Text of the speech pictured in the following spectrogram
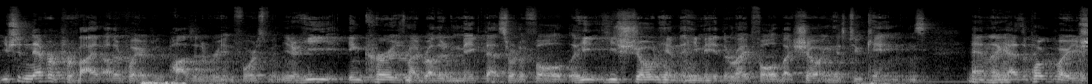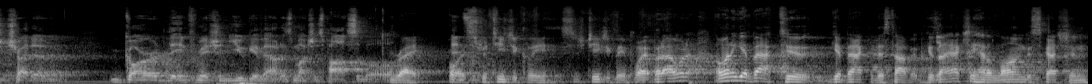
you should never provide other players with positive reinforcement. You know, he encouraged my brother to make that sort of fold. He he showed him that he made the right fold by showing his two kings. And like as a poker player, you should try to guard the information you give out as much as possible. Right. Or And- strategically, strategically employ it. But I want to, I want to get back to get back to this topic because I actually had a long discussion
